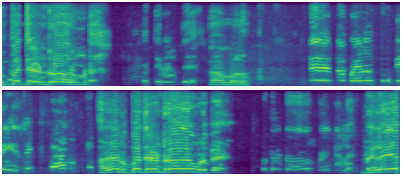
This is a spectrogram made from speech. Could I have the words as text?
முப்பத்தி ரெண்டு ரூபா வரும்டா. முப்பத்தி ரெண்டு ஆமா. என்ன ரேட்னா ஃபைனல் கொடுப்பீங்க? அதான் முப்பத்தி ரெண்டு ரூபா தான் கொடுப்பேன் விலையே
